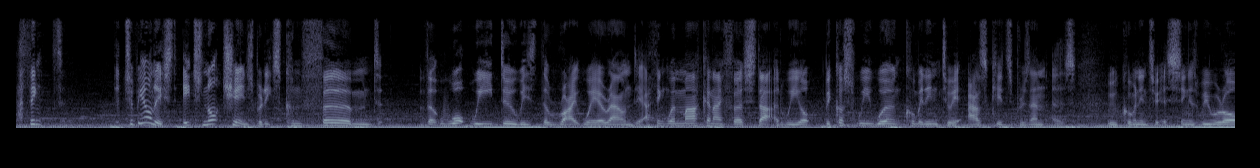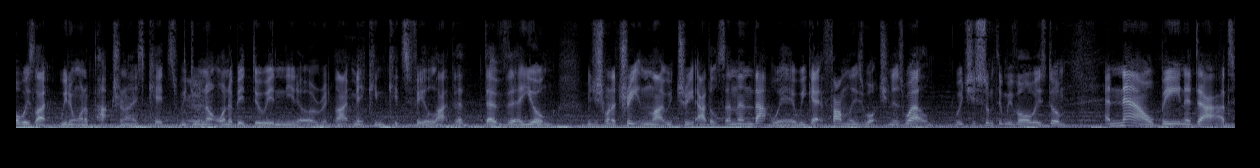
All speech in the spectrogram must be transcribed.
I think, t- to be honest, it's not changed, but it's confirmed that what we do is the right way around it. I think when Mark and I first started, we because we weren't coming into it as kids presenters, we were coming into it as singers. We were always like, we don't want to patronise kids. We do not want to be doing, you know, like making kids feel like they're, they're they're young. We just want to treat them like we treat adults, and then that way we get families watching as well, which is something we've always done. And now being a dad,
